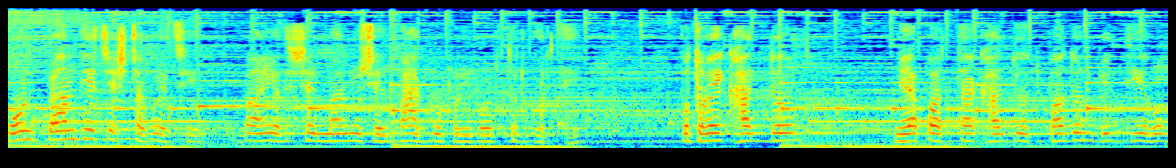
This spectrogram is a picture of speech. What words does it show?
মন প্রাণ দিয়ে চেষ্টা করেছি বাংলাদেশের মানুষের ভাগ্য পরিবর্তন করতে। প্রথমে খাদ্য নিরাপত্তা, খাদ্য উৎপাদন বৃদ্ধি এবং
